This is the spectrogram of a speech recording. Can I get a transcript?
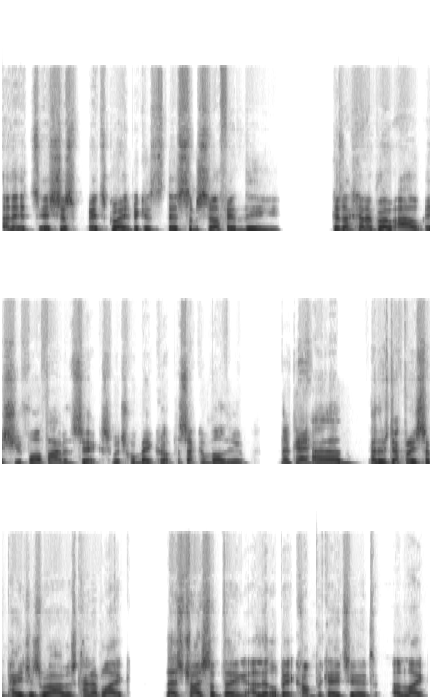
and it's it's just it's great because there's some stuff in the because I kind of wrote out issue four, five, and six, which will make up the second volume. okay, Um, and there's definitely some pages where I was kind of like, let's try something a little bit complicated and like,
